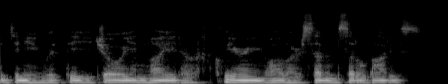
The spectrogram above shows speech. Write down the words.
Continuing with the joy and light of clearing all our seven subtle bodies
